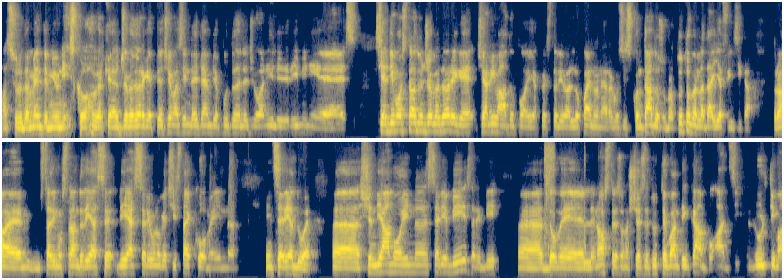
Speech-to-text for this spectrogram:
Assolutamente mi unisco perché è un giocatore che piaceva sin dai tempi appunto delle giovanili di Rimini e si è dimostrato un giocatore che ci è arrivato poi a questo livello qua e non era così scontato, soprattutto per la taglia fisica, però è, sta dimostrando di essere, di essere, uno che ci sta e come in, in Serie A2. Eh, scendiamo in Serie B, Serie B eh, dove le nostre sono scese tutte quante in campo, anzi l'ultima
